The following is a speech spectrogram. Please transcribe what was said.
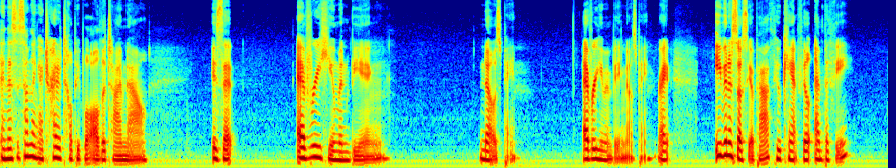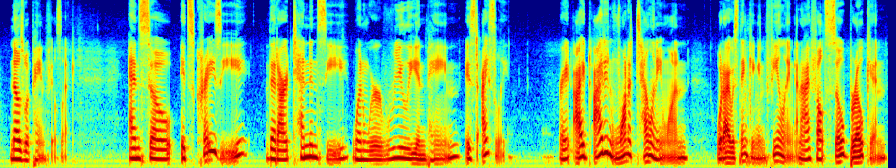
and this is something I try to tell people all the time now, is that every human being knows pain. Every human being knows pain, right? Even a sociopath who can't feel empathy knows what pain feels like. And so it's crazy that our tendency when we're really in pain is to isolate, right? I, I didn't want to tell anyone what I was thinking and feeling. And I felt so broken.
